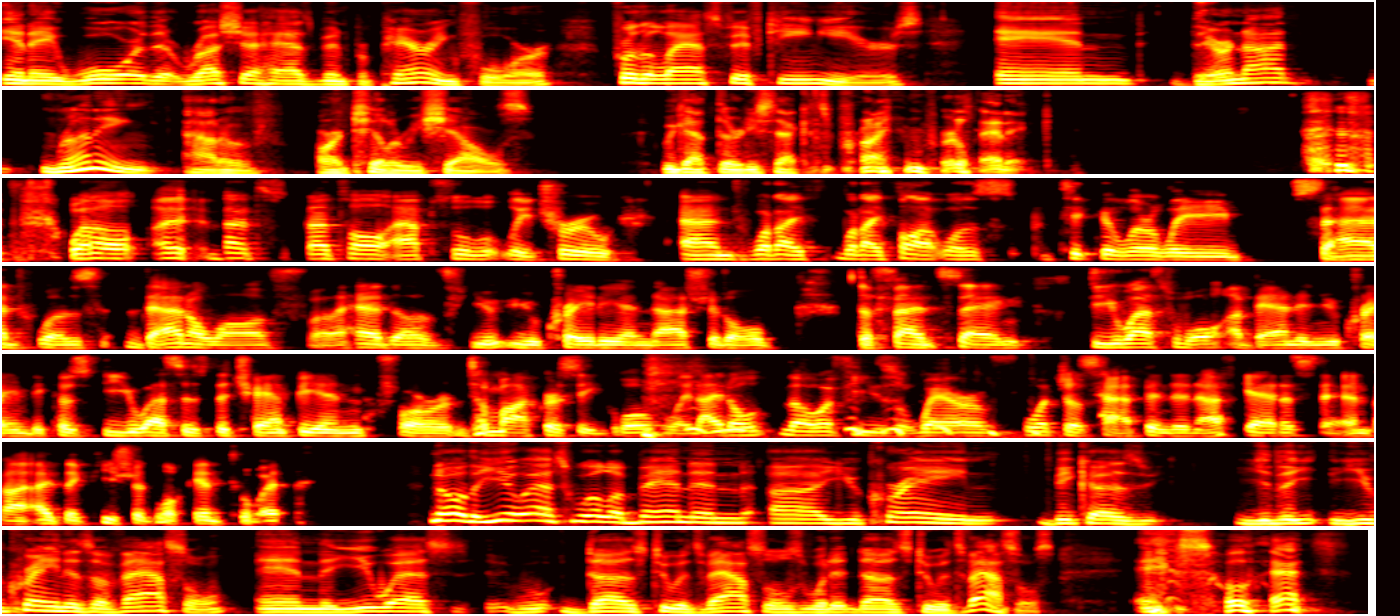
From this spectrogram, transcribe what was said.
in a war that Russia has been preparing for for the last 15 years, and they're not running out of artillery shells. We got 30 seconds, Brian Berletic. well, that's that's all absolutely true. And what I what I thought was particularly sad was Danilov, uh, head of U- Ukrainian National Defense, saying the U.S. won't abandon Ukraine because the U.S. is the champion for democracy globally. And I don't know if he's aware of what just happened in Afghanistan. I, I think he should look into it. No, the U.S. will abandon uh, Ukraine because the Ukraine is a vassal, and the U.S. does to its vassals what it does to its vassals, and so that's.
